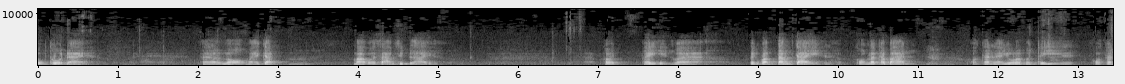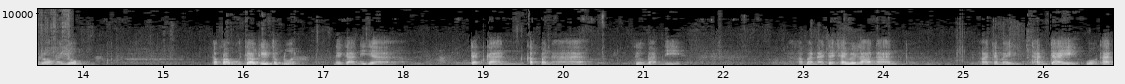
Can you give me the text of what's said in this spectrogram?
ลงโทษได้เราออกหมายจับมากกว่าสามสิบราย ก็ให้เห็นว่าเป็นความตั้งใจของรัฐบาล ของท่านนายกรัฐมนตรีของท่านรองนายก แล้วก็ของเจ้าที่ตำรวจในการที่จะจัดการกับปัญหาเรื่องแบบนี้นะครับมันอาจจะใช้เวลานาน อาจจะไม่ทันใจพวกท่าน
